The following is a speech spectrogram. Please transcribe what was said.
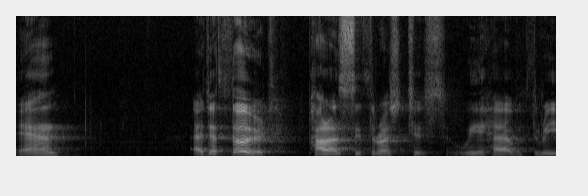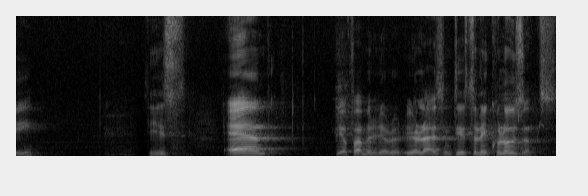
And as a third thrusters, we have three, these, and we are familiar realizing digital inclusions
